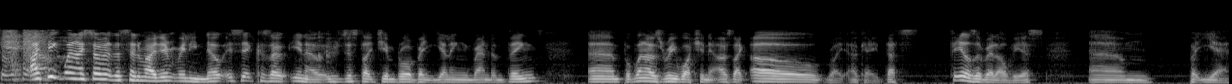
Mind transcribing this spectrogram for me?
Yeah. I think when I saw it at the cinema, I didn't really notice it because you know it was just like Jim Broadbent yelling random things. Um, but when I was rewatching it, I was like, oh right, okay, that's feels a bit obvious. Um, but yeah,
